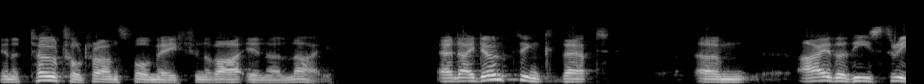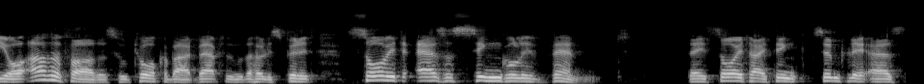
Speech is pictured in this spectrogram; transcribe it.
in a total transformation of our inner life. And I don't think that um, either these three or other fathers who talk about baptism with the Holy Spirit saw it as a single event. They saw it, I think, simply as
